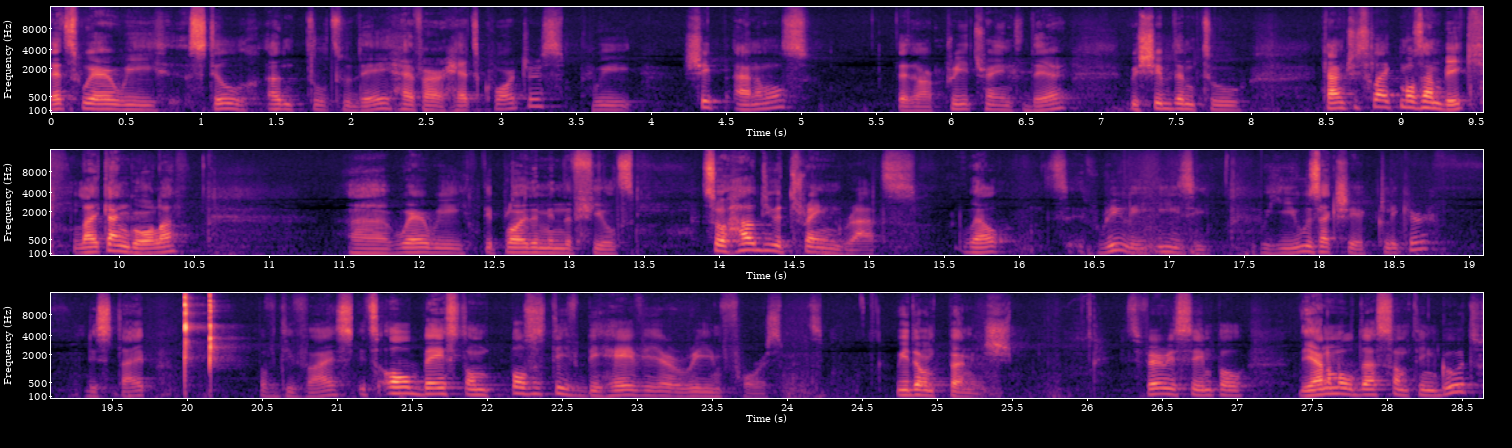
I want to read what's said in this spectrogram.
That's where we still, until today, have our headquarters. We ship animals that are pre trained there. We ship them to countries like Mozambique, like Angola, uh, where we deploy them in the fields. So, how do you train rats? Well, it's really easy. We use actually a clicker, this type of device. It's all based on positive behavior reinforcement. We don't punish. It's very simple. The animal does something good,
